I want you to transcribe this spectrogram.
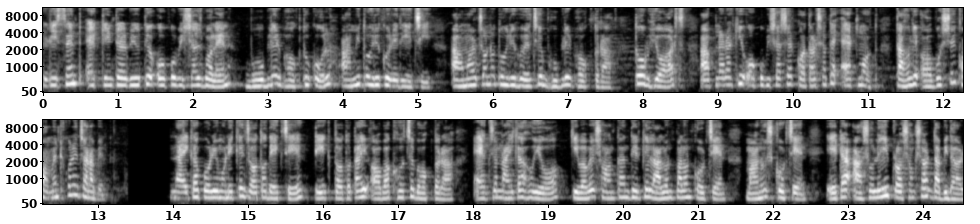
রিসেন্ট এক ইন্টারভিউতে অপু বিশ্বাস বলেন ভুবলির ভক্তকুল আমি তৈরি করে দিয়েছি। আমার জন্য তৈরি হয়েছে ভুবলির ভক্তরা। তো ভিওয়ার্স আপনারা কি অপবিশ্বাসের কথার সাথে একমত? তাহলে অবশ্যই কমেন্ট করে জানাবেন। নায়িকা পরিমণিকে যত দেখছে, ঠিক ততটাই অবাক হচ্ছে ভক্তরা। একজন নায়িকা হয়েও কীভাবে সন্তানদেরকে লালন পালন করছেন, মানুষ করছেন, এটা আসলেই প্রশংসার দাবিদার।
